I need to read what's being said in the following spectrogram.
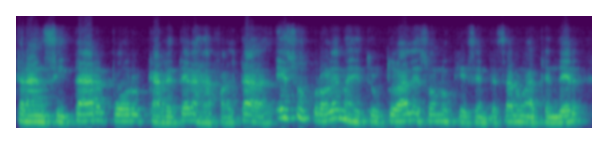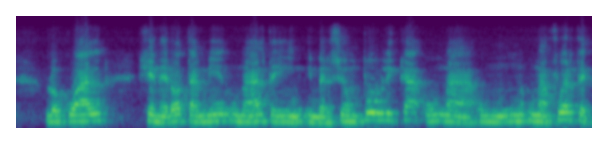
transitar por carreteras asfaltadas. Esos problemas estructurales son los que se empezaron a atender, lo cual generó también una alta inversión pública, una, fuerte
